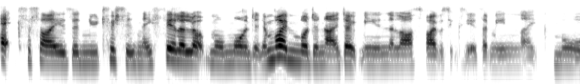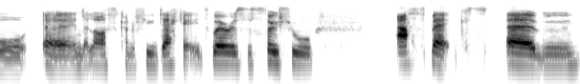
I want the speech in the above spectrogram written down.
exercise and nutrition, they feel a lot more modern. And by modern, I don't mean in the last five or six years, I mean like more uh, in the last kind of few decades. Whereas the social aspect um,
